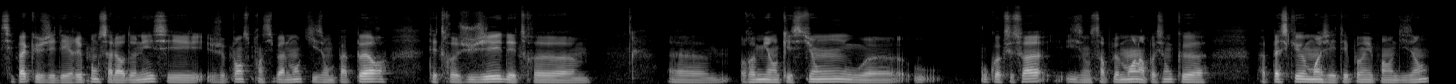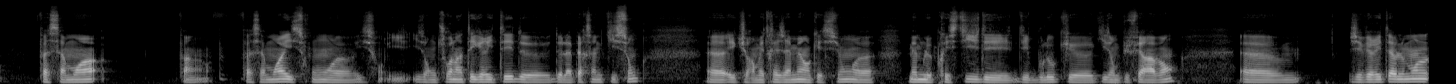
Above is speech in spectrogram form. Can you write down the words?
c'est pas que j'ai des réponses à leur donner, c'est je pense principalement qu'ils n'ont pas peur d'être jugés, d'être euh, remis en question ou, ou, quoi que ce soit. Ils ont simplement l'impression que bah, parce que moi j'ai été paumé pendant 10 ans, face à moi, enfin face à moi, ils seront ils seront ils auront toujours l'intégrité de, de la personne qu'ils sont. Euh, et que je remettrai jamais en question euh, même le prestige des, des boulots qu'ils ont pu faire avant. Euh, j'ai véritablement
